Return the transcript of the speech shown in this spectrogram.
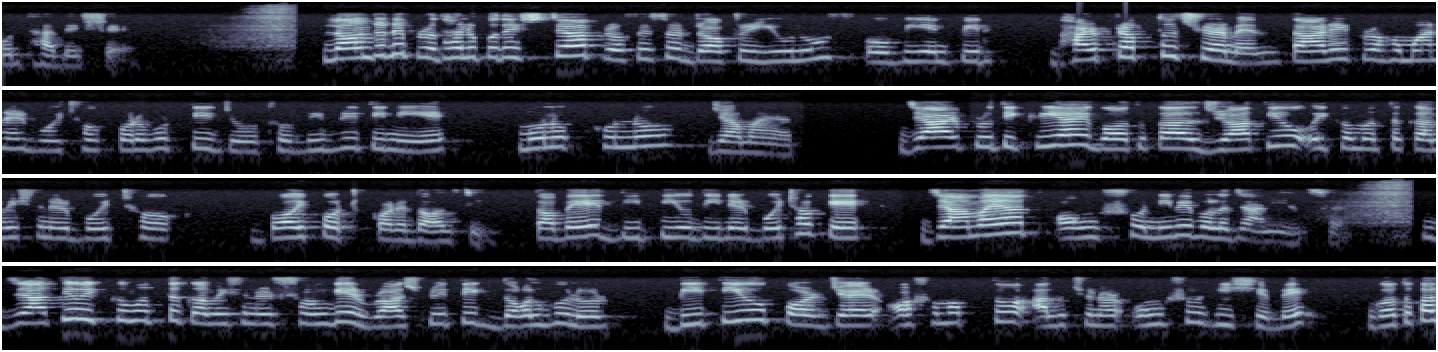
অধ্যাদেশে। লন্ডনে প্রধান উপদেষ্টা প্রফেসর ডক্টর ইউনুস ও বিএনপির ভারপ্রাপ্ত চেয়ারম্যান তারেক রহমানের বৈঠক পরবর্তী যৌথ বিবৃতি নিয়ে মনক্ষুণ্ণ জামায়াত, যার প্রতিক্রিয়ায় গতকাল জাতীয় ঐকমত্য কমিশনের বৈঠক বয়কট করে দলটি। তবে দ্বিতীয় দিনের বৈঠকে জামায়াত অংশ নিবে বলে জানিয়েছে। জাতীয় ঐক্যমত্য কমিশনের সঙ্গে রাজনৈতিক দলগুলোর দ্বিতীয় পর্যায়ের অসমাপ্ত আলোচনার অংশ হিসেবে গতকাল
